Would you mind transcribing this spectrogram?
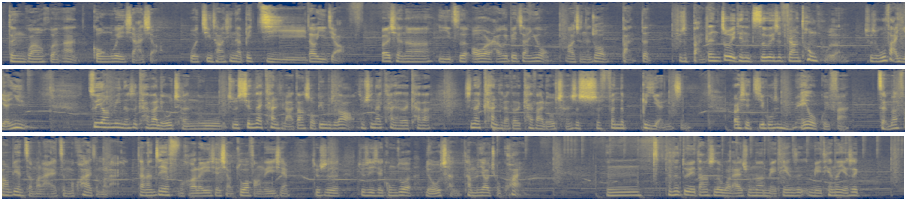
灯光昏暗，工位狭小，我经常性的被挤到一角，而且呢，椅子偶尔还会被占用，啊，只能坐板凳。就是板凳坐一天的滋味是非常痛苦的，就是无法言语。最要命的是开发流程，我就是现在看起来，当时我并不知道，就现在看起来的开发，现在看起来它的开发流程是十分的不严谨，而且几乎是没有规范。怎么方便怎么来，怎么快怎么来。当然，这也符合了一些小作坊的一些，就是就是一些工作流程，他们要求快。嗯，但是对于当时的我来说呢，每天是每天呢也是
